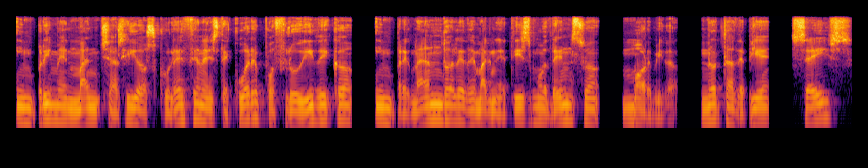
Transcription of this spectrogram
imprimen manchas y oscurecen este cuerpo fluídico, impregnándole de magnetismo denso, mórbido. Nota de pie, 6.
